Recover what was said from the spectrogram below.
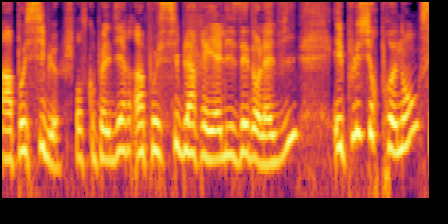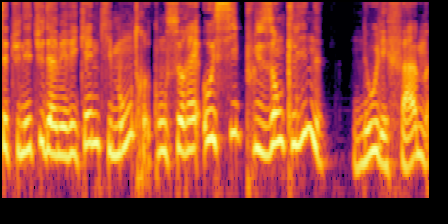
impossibles, je pense qu'on peut le dire, impossibles à réaliser dans la vie. Et plus surprenant, c'est une étude américaine qui montre qu'on serait aussi plus encline, nous les femmes,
